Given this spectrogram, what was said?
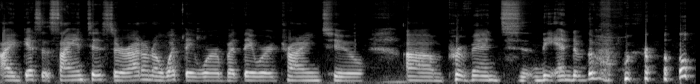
I guess a scientist or I don't know what they were, but they were trying to um, prevent the end of the world.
